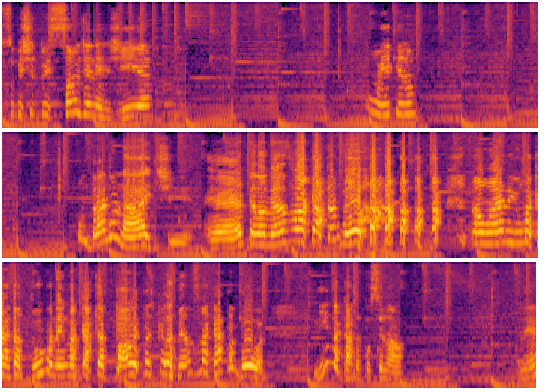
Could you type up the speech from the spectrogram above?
substituição de energia, um Hipno, um Dragonite. É, pelo menos uma carta boa. Não é nenhuma carta turbo, nenhuma carta power, mas pelo menos uma carta boa. Linda carta por sinal. Né?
